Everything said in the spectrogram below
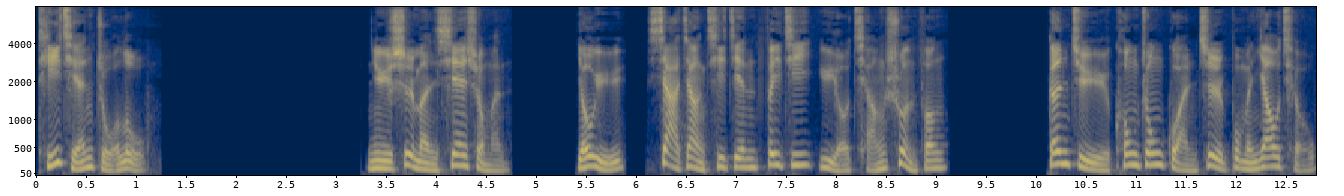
提前着陆，女士们、先生们，由于下降期间飞机遇有强顺风，根据空中管制部门要求。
